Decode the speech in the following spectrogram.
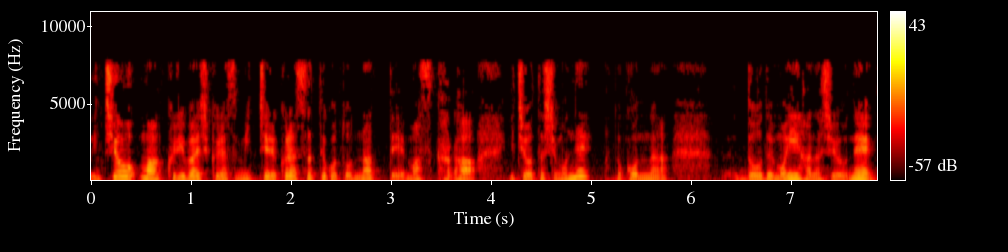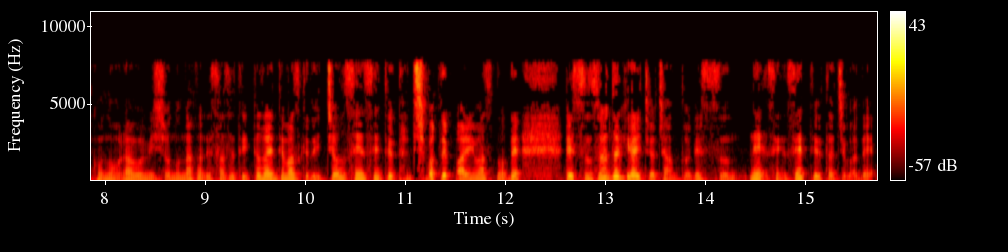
一応、まあ、栗林クラス、ミッチェルクラスってことになってますから、一応私もね、あの、こんな、どうでもいい話をね、このラブミッションの中でさせていただいてますけど、一応先生という立場でもありますので、レッスンするときは一応ちゃんとレッスンね、先生っていう立場で、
